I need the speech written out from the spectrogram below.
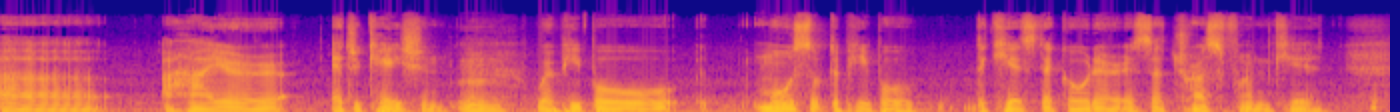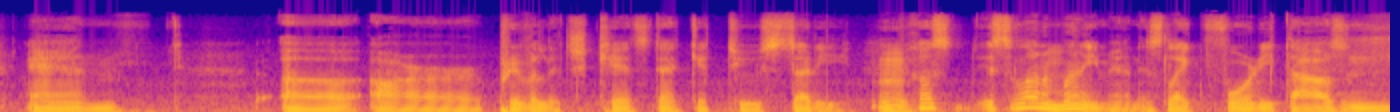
uh, a higher education, where people, most of the people, the kids that go there is a trust fund kid, and uh, are privileged kids that get to study because it's a lot of money, man. It's like forty thousand,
